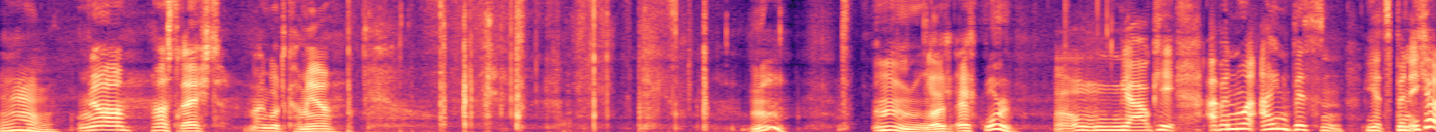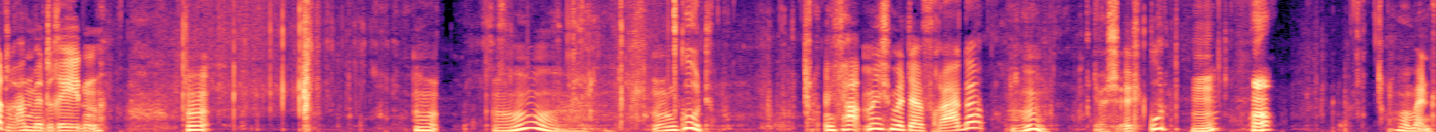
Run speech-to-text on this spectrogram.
Ja, hast recht. Na gut, komm her. Mm. Mm, das ist echt cool. Mm, Ja, okay, aber nur ein Wissen. Jetzt bin ich ja dran mit Reden. Mm. Mm, mm. Mm, Gut. Ich habe mich mit der Frage. Mm, Das ist echt gut. Moment.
